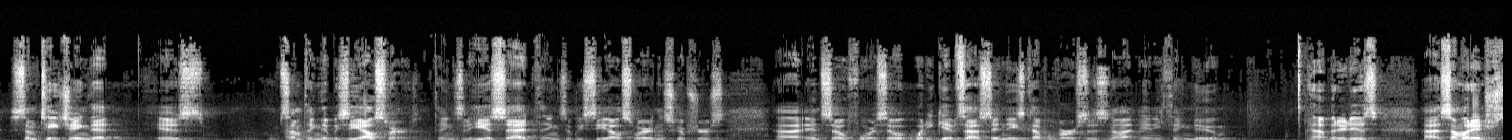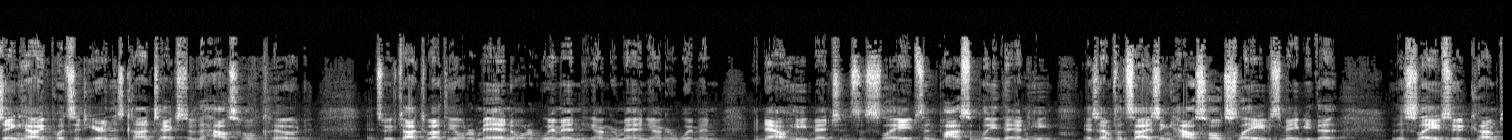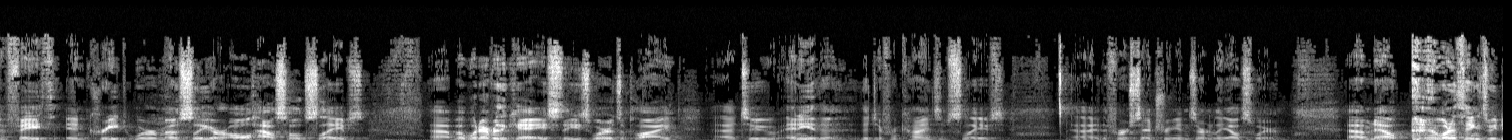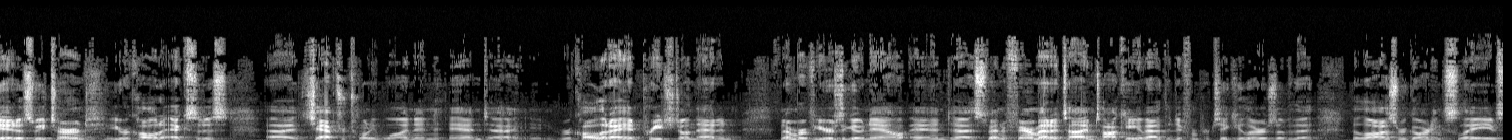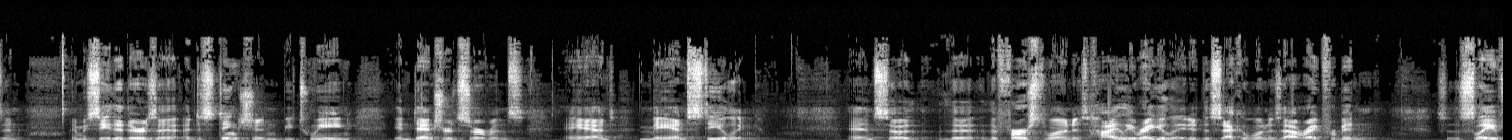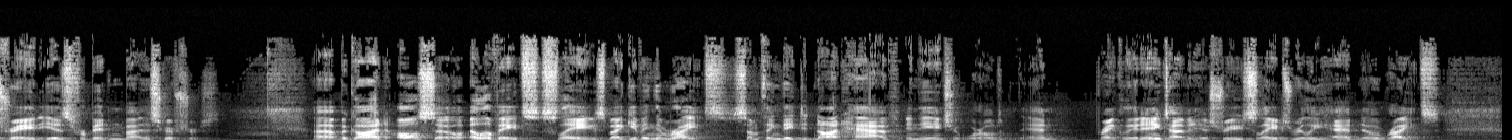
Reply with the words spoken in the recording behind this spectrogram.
some teaching that is something that we see elsewhere, things that he has said, things that we see elsewhere in the scriptures, uh, and so forth. So, what he gives us in these couple verses is not anything new, uh, but it is uh, somewhat interesting how he puts it here in this context of the household code. And so we've talked about the older men, older women, the younger men, younger women, and now he mentions the slaves, and possibly then he is emphasizing household slaves. Maybe the, the slaves who had come to faith in Crete were mostly or all household slaves. Uh, but whatever the case, these words apply uh, to any of the, the different kinds of slaves uh, in the first century and certainly elsewhere. Um, now, one of the things we did is we turned, you recall, to Exodus uh, chapter 21. And, and uh, recall that I had preached on that a number of years ago now and uh, spent a fair amount of time talking about the different particulars of the, the laws regarding slaves. And, and we see that there's a, a distinction between indentured servants and man stealing. And so the, the first one is highly regulated, the second one is outright forbidden. So the slave trade is forbidden by the scriptures. Uh, but God also elevates slaves by giving them rights, something they did not have in the ancient world. And frankly, at any time in history, slaves really had no rights.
